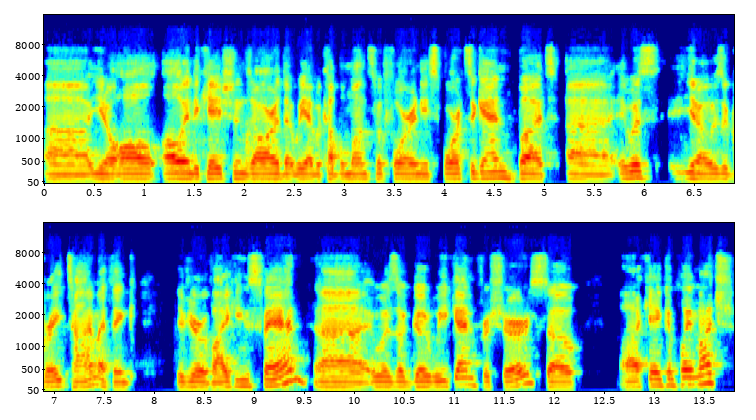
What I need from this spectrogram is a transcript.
uh, you know, all all indications are that we have a couple months before any sports again. But uh, it was, you know, it was a great time. I think if you're a Vikings fan, uh, it was a good weekend for sure. So I uh, can't complain much.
